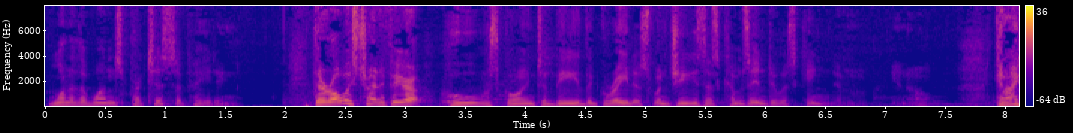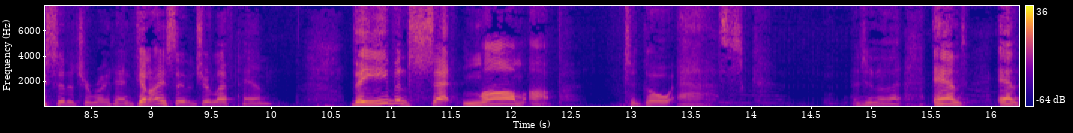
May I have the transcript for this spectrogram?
one of the ones participating. They're always trying to figure out who's going to be the greatest when Jesus comes into his kingdom. You know, can I sit at your right hand? Can I sit at your left hand? They even set mom up to go ask. Did you know that? And and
